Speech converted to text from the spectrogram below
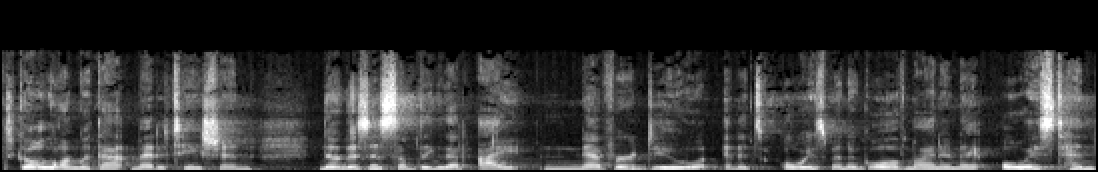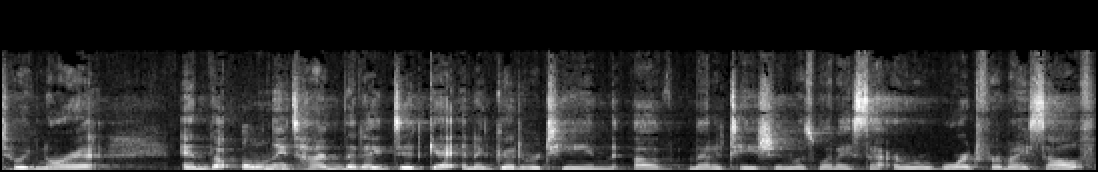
To go along with that, meditation. Now, this is something that I never do, and it's always been a goal of mine, and I always tend to ignore it. And the only time that I did get in a good routine of meditation was when I set a reward for myself.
